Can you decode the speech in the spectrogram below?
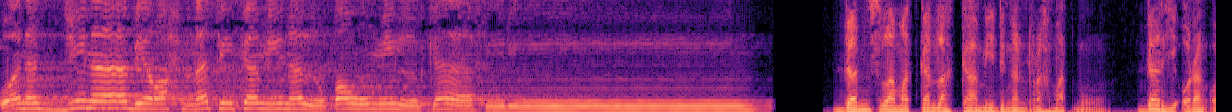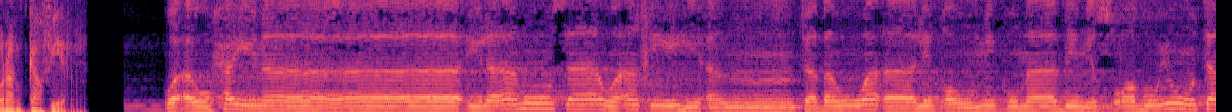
ونجنا برحمتك من القوم الكافرين Dan selamatkanlah kami dengan rahmatmu dari orang-orang kafir. وأوحينا إلى موسى وأخيه أن تبوأ لقومكما بمصر بيوتا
